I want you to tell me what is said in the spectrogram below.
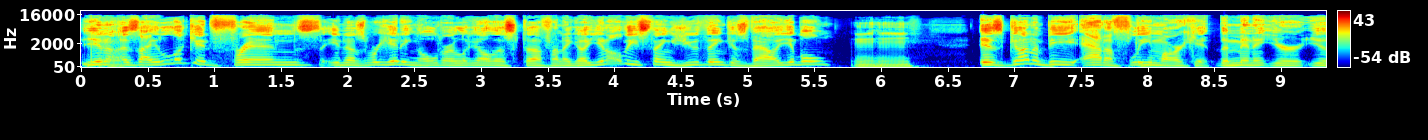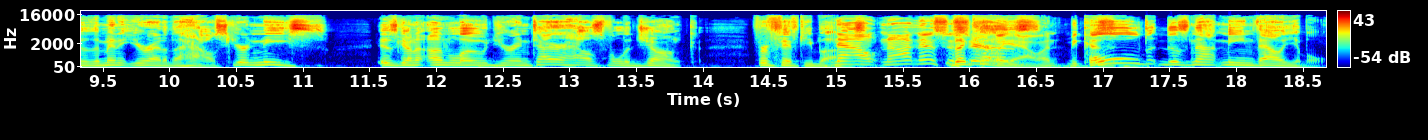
you know, as I look at friends, you know, as we're getting older, I look at all this stuff and I go, you know, all these things you think is valuable mm-hmm. is going to be at a flea market the minute you're, you know, the minute you're out of the house. Your niece is going to unload your entire house full of junk for 50 bucks. now not necessarily because alan because old does not mean valuable.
